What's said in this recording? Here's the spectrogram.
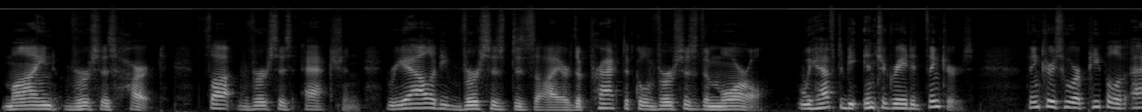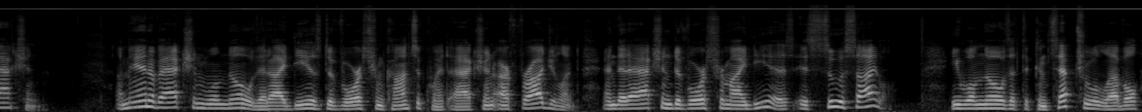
mind versus heart, thought versus action, reality versus desire, the practical versus the moral. We have to be integrated thinkers, thinkers who are people of action. A man of action will know that ideas divorced from consequent action are fraudulent, and that action divorced from ideas is suicidal. He will know that the conceptual level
